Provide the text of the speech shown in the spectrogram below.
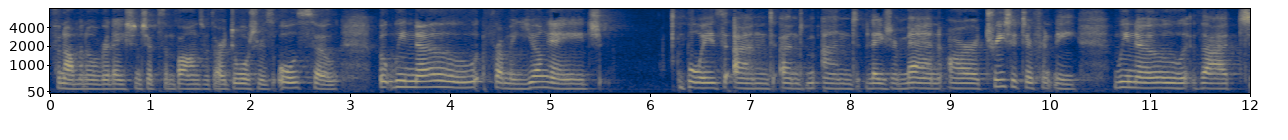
phenomenal relationships and bonds with our daughters also, but we know from a young age boys and and and later men are treated differently. We know that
